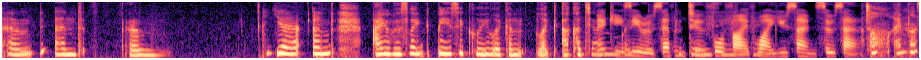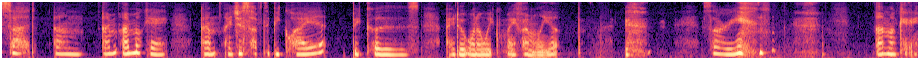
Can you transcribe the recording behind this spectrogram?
and and um, yeah, and I was like basically like an like akachan. Mickey like, zero seven two four five. Why you sound so sad? Oh, I'm not sad. Um, I'm I'm okay. Um, I just have to be quiet because I don't want to wake my family up. Sorry. I'm okay.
